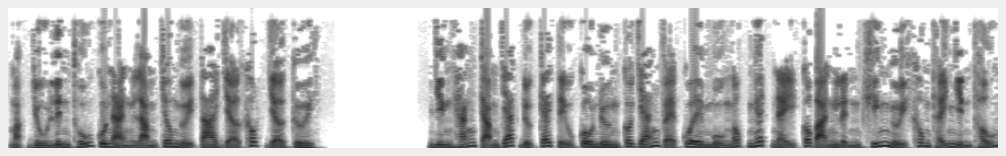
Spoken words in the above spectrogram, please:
Mặc dù linh thú của nàng làm cho người ta dở khóc dở cười. Nhưng hắn cảm giác được cái tiểu cô nương có dáng vẻ quê mùa ngốc nghếch này có bản lĩnh khiến người không thể nhìn thấu,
